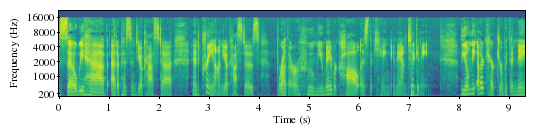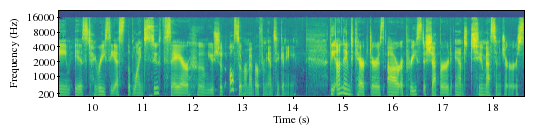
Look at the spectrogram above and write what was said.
So we have Oedipus and Jocasta and Creon, Jocasta's brother, whom you may recall as the king in Antigone. The only other character with a name is Tiresias, the blind soothsayer, whom you should also remember from Antigone. The unnamed characters are a priest, a shepherd, and two messengers,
